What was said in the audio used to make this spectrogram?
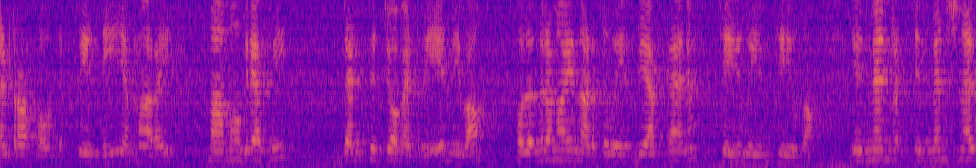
ultrasound C T M R I mammography densitometry എന്നിവ സ്വതന്ത്രമായി നടത്തുകയും വ്യാഖ്യാനം ചെയ്യുകയും ചെയ്യുക. ഇൻവെൻഷണൽ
